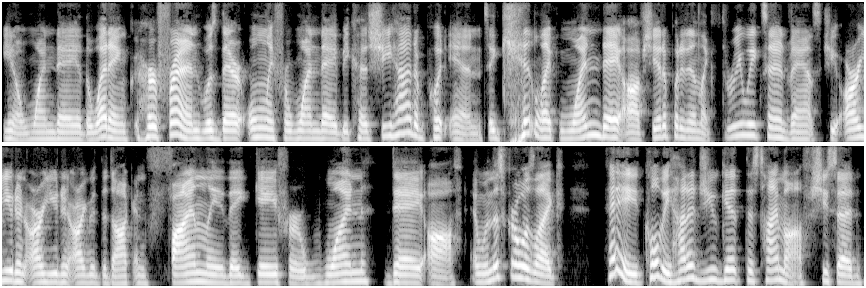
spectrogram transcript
you know, one day of the wedding. Her friend was there only for one day because she had to put in to get like one day off. She had to put it in like three weeks in advance. She argued and argued and argued with the doc. And finally, they gave her one day off. And when this girl was like, Hey, Colby, how did you get this time off? She said,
